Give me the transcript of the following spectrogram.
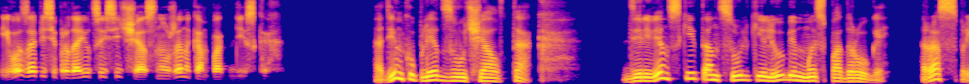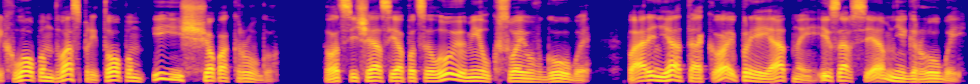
Его записи продаются и сейчас, но уже на компакт-дисках. Один куплет звучал так. «Деревенские танцульки любим мы с подругой. Раз с прихлопом, два с притопом и еще по кругу. Вот сейчас я поцелую Милку свою в губы, Парень я такой приятный и совсем не грубый.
